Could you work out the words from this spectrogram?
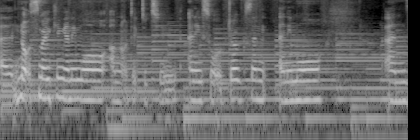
uh, not smoking anymore, I'm not addicted to any sort of drugs an anymore. And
